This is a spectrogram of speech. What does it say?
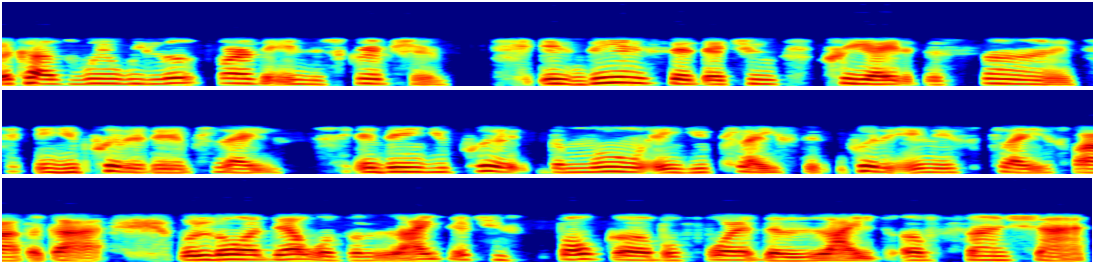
Because when we look further in the scripture, it then said that you created the sun and you put it in place and then you put the moon and you placed it, put it in its place, Father God. But Lord, there was a light that you spoke of before the light of sunshine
